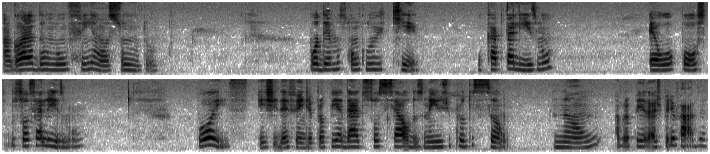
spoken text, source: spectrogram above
agora dando um fim ao assunto, podemos concluir que o capitalismo é o oposto do socialismo, pois este defende a propriedade social dos meios de produção, não a propriedade privada.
